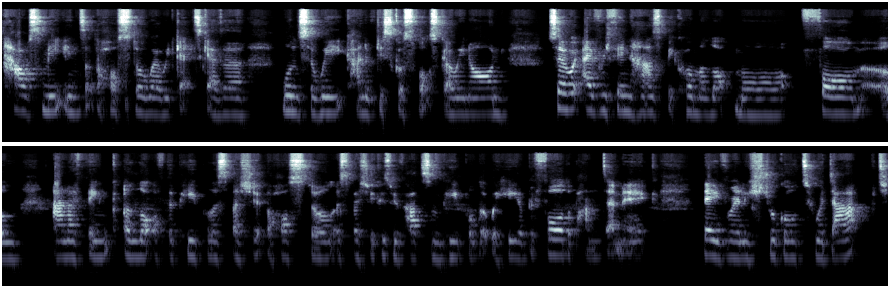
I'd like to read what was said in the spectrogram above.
house meetings at the hostel where we'd get together once a week kind of discuss what's going on. So everything has become a lot more formal. And i think a lot of the people especially at the hostel especially because we've had some people that were here before the pandemic they've really struggled to adapt.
